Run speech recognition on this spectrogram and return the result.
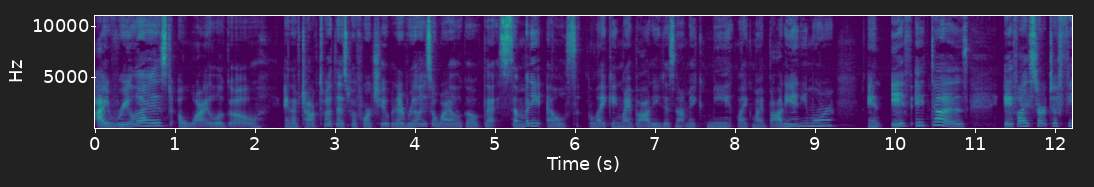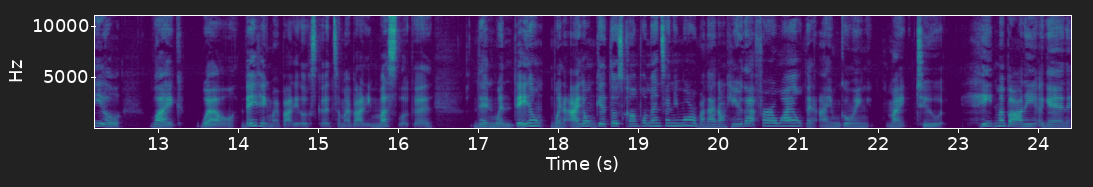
I realized a while ago, and I've talked about this before too, but I realized a while ago that somebody else liking my body does not make me like my body anymore. And if it does, if I start to feel like, well, they think my body looks good, so my body must look good, then when they don't when I don't get those compliments anymore, when I don't hear that for a while, then I am going my to hate my body again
